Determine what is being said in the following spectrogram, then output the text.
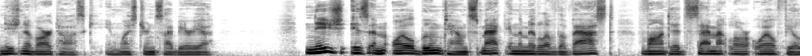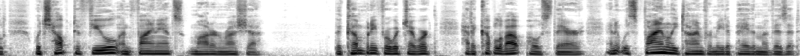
Nizhnevartovsk in western Siberia. Nizh is an oil boomtown smack in the middle of the vast, vaunted Samotlor oil field, which helped to fuel and finance modern Russia. The company for which I worked had a couple of outposts there, and it was finally time for me to pay them a visit.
